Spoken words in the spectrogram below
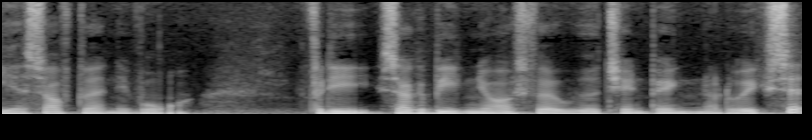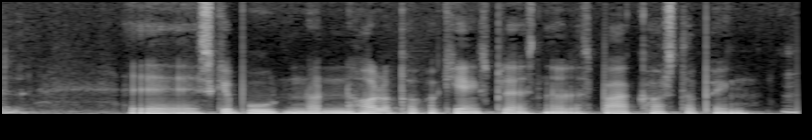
de her software-niveauer. Fordi så kan bilen jo også være ude og tjene penge, når du ikke selv øh, skal bruge den, når den holder på parkeringspladsen, eller bare koster penge. Mm.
